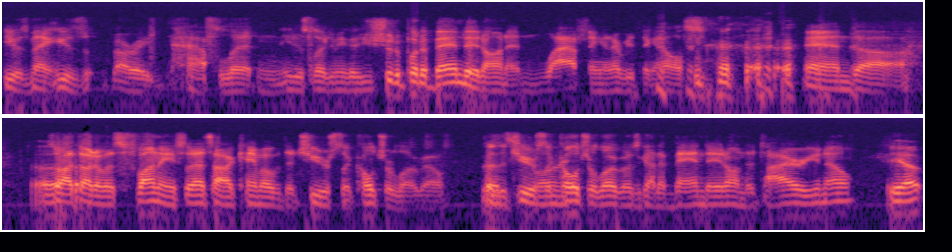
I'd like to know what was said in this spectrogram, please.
he was he was already half lit, and he just looked at me and goes, "You should have put a band-aid on it," and laughing and everything else. and uh, so I thought it was funny. So that's how I came up with the Cheaters to Culture logo. Because the Cheers to. Culture logo's got a band-aid on the tire, you know Yep.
